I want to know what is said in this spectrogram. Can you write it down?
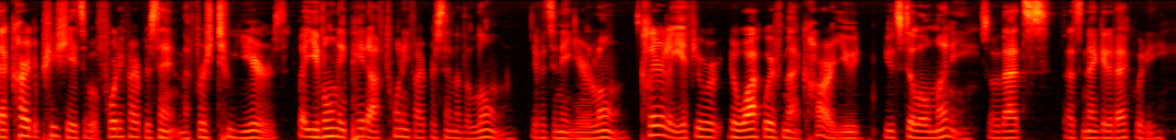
that car depreciates about 45% in the first two years, but you've only paid off 25% of the loan if it's an eight year loan. Clearly, if you were to walk away from that car, you'd you'd still owe money. So that's that's negative equity.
